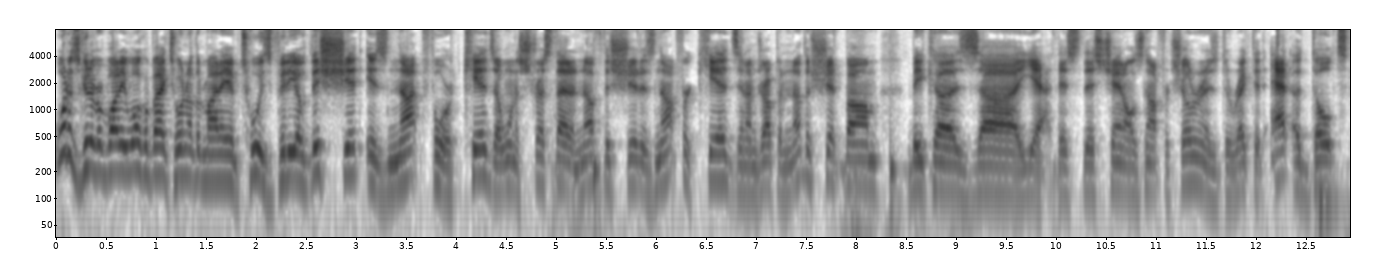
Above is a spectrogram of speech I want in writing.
What is good, everybody? Welcome back to another My Damn Toys video. This shit is not for kids. I want to stress that enough. This shit is not for kids, and I'm dropping another shit bomb because, uh, yeah, this this channel is not for children. It's directed at adults,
